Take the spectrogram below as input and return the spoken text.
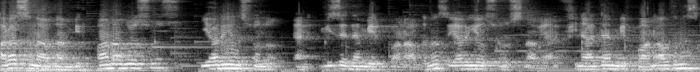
Ara sınavdan bir puan alıyorsunuz. Yarı yıl sonu yani vizeden bir puan aldınız. Yarı yıl sonu sınav yani finalden bir puan aldınız.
